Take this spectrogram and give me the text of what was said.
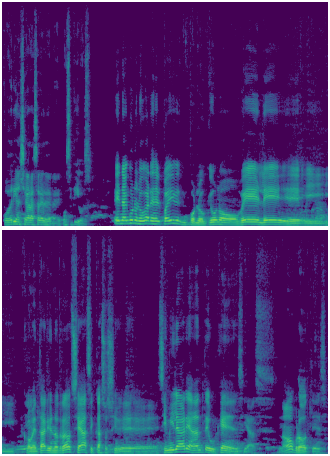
podrían llegar a ser de positivos. En algunos lugares del país, por lo que uno ve, lee y, comentarios en otros lados, se hace casos eh, similares ante urgencias, ¿no? brotes.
